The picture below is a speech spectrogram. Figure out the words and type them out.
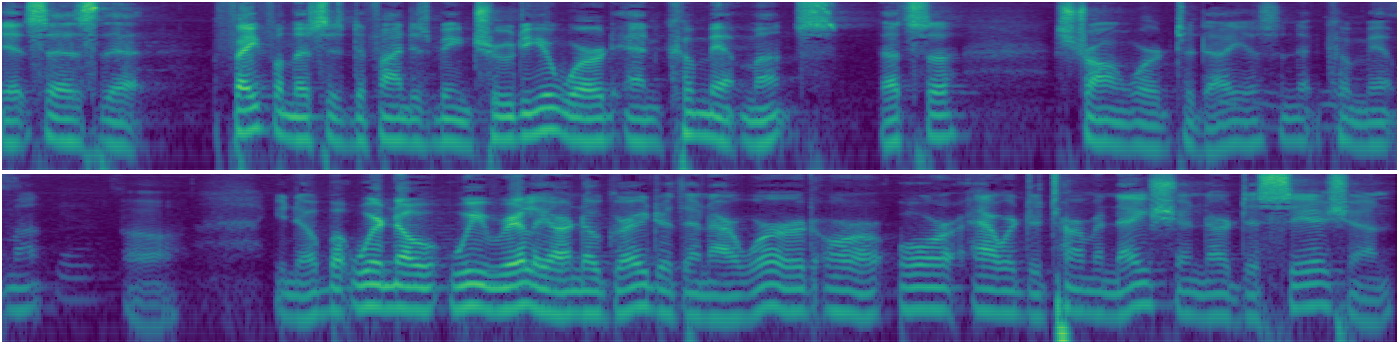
It says that faithfulness is defined as being true to your word and commitments. That's a strong word today, isn't it? Commitment. Yes. Uh, you know, but we're no, we really are no greater than our word or or our determination or decision,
